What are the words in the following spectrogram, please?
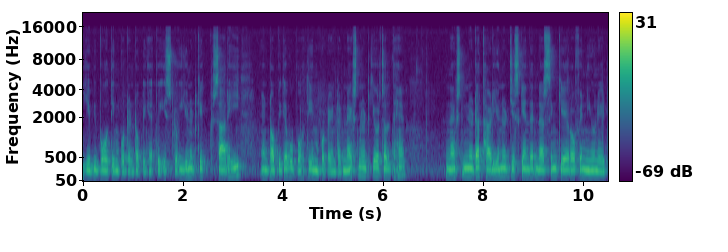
ये भी बहुत ही इंपॉर्टेंट टॉपिक है। तो इस यूनिट के सारे ही टॉपिक है, वो बहुत ही इंपॉर्टेंट है। नेक्स्ट यूनिट की ओर चलते हैं। नेक्स्ट यूनिट है थर्ड यूनिट जिसके अंदर nursing care of a neonate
